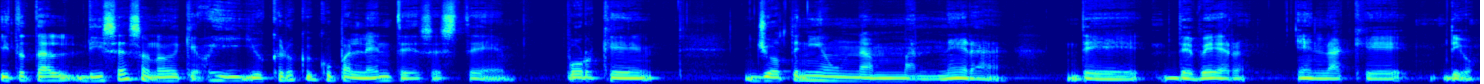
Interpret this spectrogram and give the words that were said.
Y total, dice eso, ¿no? De que, oye, yo creo que ocupa lentes, este, porque yo tenía una manera de, de ver en la que, digo,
